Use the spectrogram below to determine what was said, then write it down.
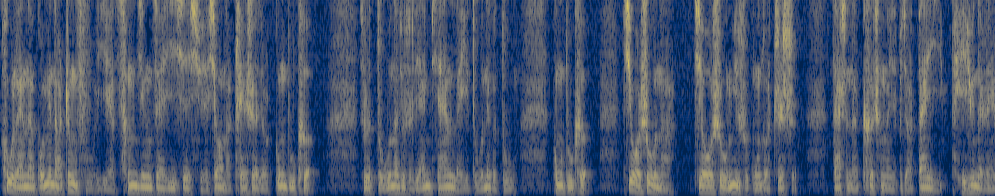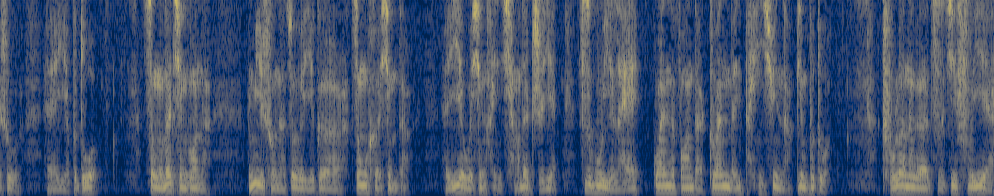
后来呢，国民党政府也曾经在一些学校呢开设叫攻读课，就是读呢就是连篇累读那个读，攻读课，教授呢教授秘书工作知识，但是呢课程也比较单一，培训的人数呃也不多。总的情况呢，秘书呢作为一个综合性的、业务性很强的职业，自古以来官方的专门培训呢并不多。除了那个子继父业，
